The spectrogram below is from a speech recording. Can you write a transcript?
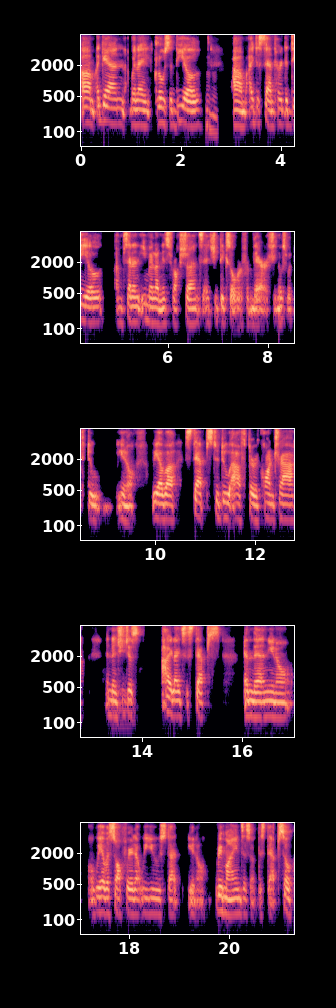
um, again, when I close the deal, mm-hmm. um, I just sent her the deal. Um, send an email on instructions, and she takes over from there. She knows what to do. You know, we have uh, steps to do after contract, and then she just highlights the steps and then you know we have a software that we use that you know reminds us of the steps so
